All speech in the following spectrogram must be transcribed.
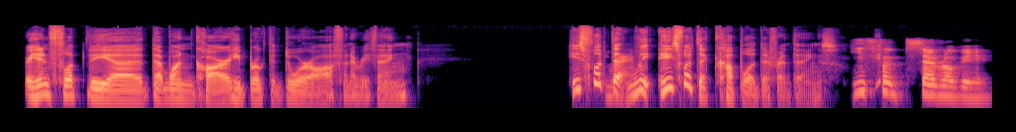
he didn't flip the uh, that one car. He broke the door off and everything. He's flipped at Right. least. He's flipped a couple of different things. He's flipped several vehicles.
